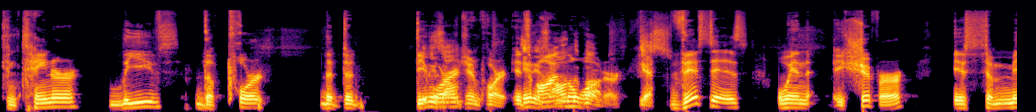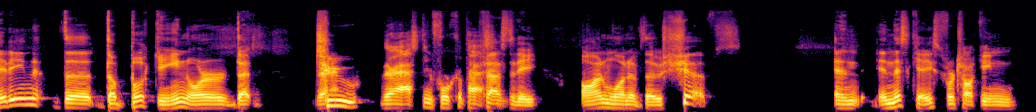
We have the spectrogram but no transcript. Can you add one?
container leaves the port, the the, the is on- origin port. It's it is on, on the, the boat. water. Yes. This is when a shipper is submitting the the booking or that They're- to They're asking for capacity. capacity on one of those ships. And in this case, we're talking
